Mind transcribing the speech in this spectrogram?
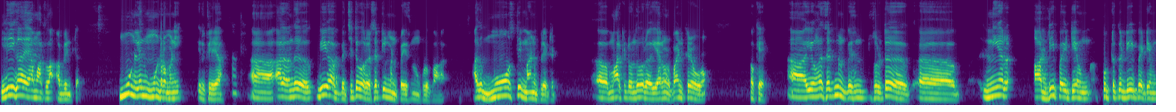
லீகலாக ஏமாத்தலாம் அப்படின்ட்டு. மூணுலேருந்து மூன்றரை மணி இருக்கு இல்லையா? அதை வந்து விவா வச்சுட்டு ஒரு செட்டில்மெண்ட் ப்ரைஸ்னு ஒன்று கொடுப்பாங்க. அது மோஸ்ட்லி மேனிப்புலேட்டட் மார்க்கெட் வந்து ஒரு இரநூறு பாயிண்ட் கீழே விழும். ஓகே இவங்க செட்டில்மெண்ட் ப்ரைஸ்னு சொல்லிட்டு நியர் ஆர் டீப் ஐடிஎம் புட்டுக்கு டீப் ஐடிஎம்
